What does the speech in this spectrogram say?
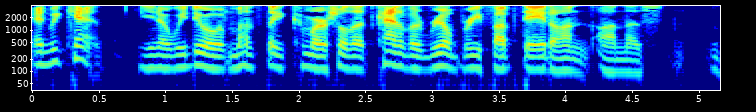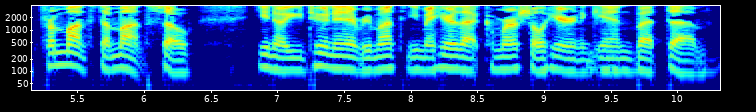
And we can't you know, we do a monthly commercial that's kind of a real brief update on on this from month to month. So, you know, you tune in every month and you may hear that commercial here and again. But um,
